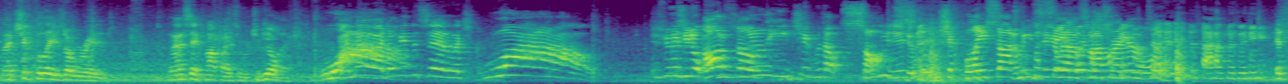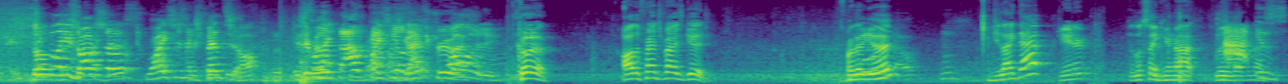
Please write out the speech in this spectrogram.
that Chick Fil A is overrated. And I say Popeyes over Chick Fil A. Wow. I know I don't get the sandwich. Wow. Just because you don't Also- you literally eat chicken without sauce. You do do Chick Fil A sauce. I'm with eating the chicken without sandwich. sauce right now too. What is happening? It's, So, Chick Fil A is is like also twice as expensive. Is it really? like thousand Price is pesos, good? that's true, actually. Coda, are the French fries good? Are they good? Did you like that? Gator, it looks like you're not really loving That that. is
